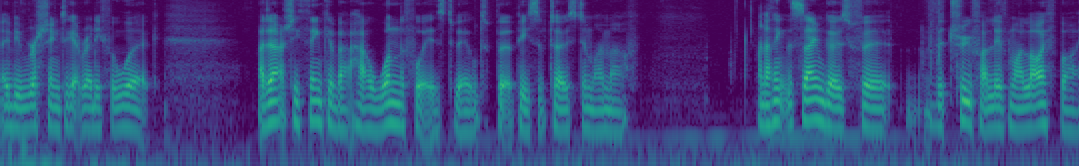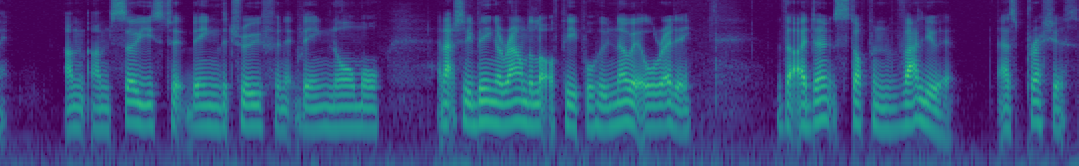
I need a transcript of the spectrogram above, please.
maybe rushing to get ready for work. I don't actually think about how wonderful it is to be able to put a piece of toast in my mouth. And I think the same goes for the truth I live my life by. I'm I'm so used to it being the truth and it being normal and actually being around a lot of people who know it already that I don't stop and value it as precious.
